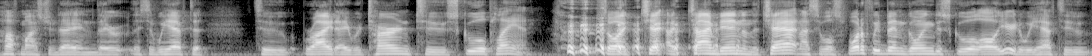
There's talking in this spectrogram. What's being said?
Hofmeister today, and they they said we have to to write a return to school plan. so I, che- I chimed in in the chat and I said, well, what if we've been going to school all year? Do we have to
